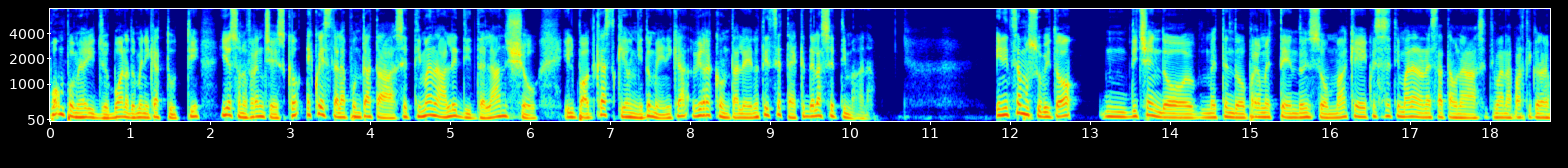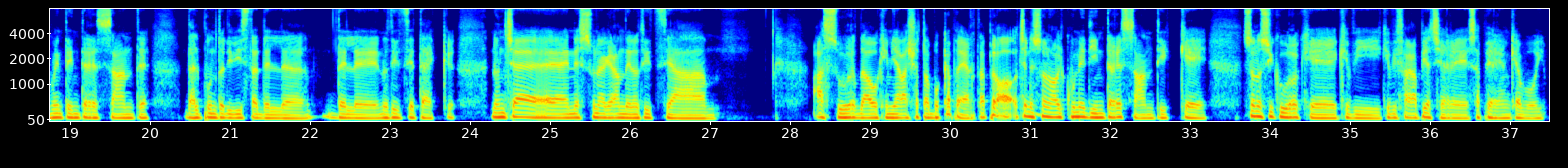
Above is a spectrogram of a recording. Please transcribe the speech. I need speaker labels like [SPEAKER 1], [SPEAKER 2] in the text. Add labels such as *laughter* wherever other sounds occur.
[SPEAKER 1] Buon pomeriggio e buona domenica a tutti, io sono Francesco e questa è la puntata settimanale di The Lunch Show, il podcast che ogni domenica vi racconta le notizie tech della settimana. Iniziamo subito mm, dicendo, mettendo, premettendo insomma che questa settimana non è stata una settimana particolarmente interessante dal punto di vista del, delle notizie tech. Non c'è nessuna grande notizia assurda o che mi ha lasciato a bocca aperta, però ce ne sono alcune di interessanti che sono sicuro che, che, vi, che vi farà piacere sapere anche a voi.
